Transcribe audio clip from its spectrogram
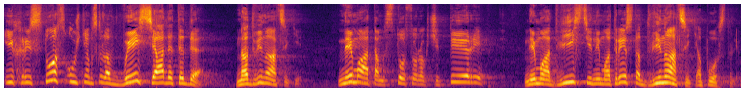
І Христос учням сказав: ви сядете де? На дванадцяті. Нема там 144, нема 200, нема 300, 12 апостолів.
